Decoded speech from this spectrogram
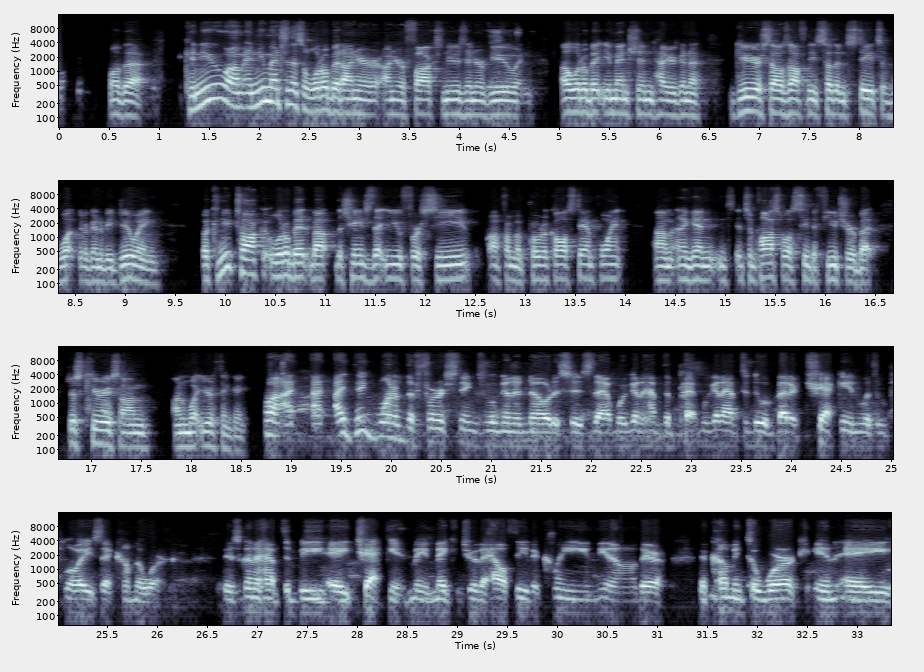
Love that. Can you um, and you mentioned this a little bit on your on your Fox News interview, and a little bit you mentioned how you're going to gear yourselves off these southern states of what they're going to be doing. But can you talk a little bit about the changes that you foresee uh, from a protocol standpoint? Um, and again, it's, it's, impossible to see the future, but just curious on on what you're thinking. Well, I, I, think one of the first things we're going to notice is that we're going to have to we're going to have to do a better check-in with employees that come to work. There's going to have to be a check-in, making sure they're healthy, they're clean, you know, they're they're coming to work in a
